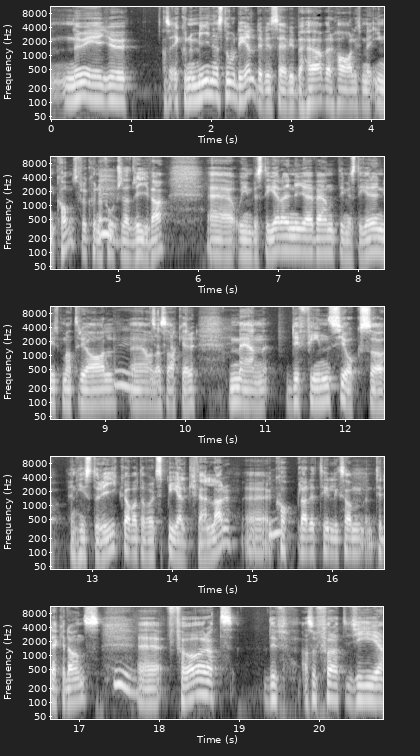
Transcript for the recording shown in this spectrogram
nu är ju Alltså ekonomin är en stor del, det vill säga vi behöver ha liksom en inkomst för att kunna fortsätta driva. Eh, och investera i nya event, investera i nytt material eh, och andra saker. Men det finns ju också en historik av att det har varit spelkvällar eh, kopplade till, liksom, till dekadans. Eh, för, att det, alltså för att ge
